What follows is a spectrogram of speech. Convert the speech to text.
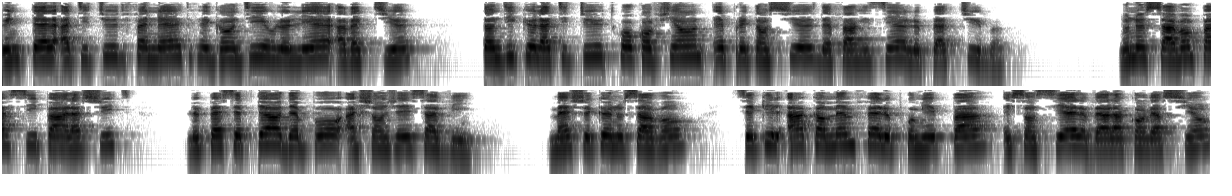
Une telle attitude fait naître et grandir le lien avec Dieu, tandis que l'attitude trop confiante et prétentieuse des pharisiens le perturbe. Nous ne savons pas si par la suite le percepteur d'impôts a changé sa vie, mais ce que nous savons, c'est qu'il a quand même fait le premier pas essentiel vers la conversion,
